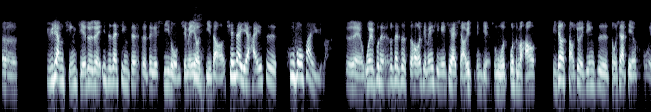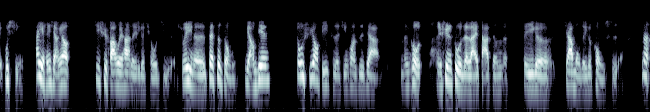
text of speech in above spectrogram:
呃余量情节，对不对？一直在竞争的这个 C 罗，我们前面也有提到，现在也还是呼风唤雨嘛，对不对？我也不能说在这时候，而且梅西年纪还小一点点，我我怎么好像比较早就已经是走下巅峰也不行。他也很想要继续发挥他的一个球技，所以呢，在这种两边。都需要彼此的情况之下，能够很迅速的来达成的这一个加盟的一个共识。那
